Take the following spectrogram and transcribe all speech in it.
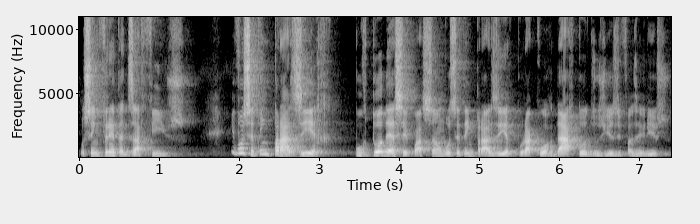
você enfrenta desafios e você tem prazer por toda essa equação, você tem prazer por acordar todos os dias e fazer isso?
